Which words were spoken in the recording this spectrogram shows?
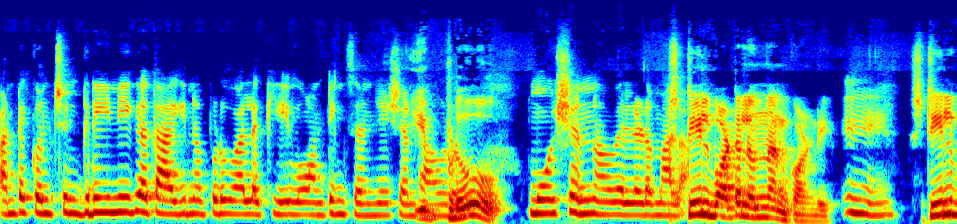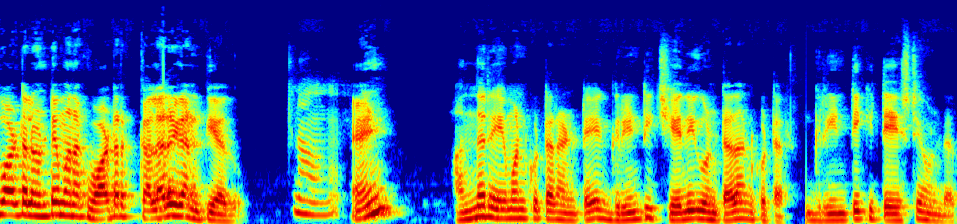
అంటే కొంచెం గ్రీనీగా తాగినప్పుడు వాళ్ళకి వామిటింగ్ సెన్సేషన్ ఇప్పుడు మోషన్ వెళ్ళడం స్టీల్ బాటిల్ ఉందనుకోండి. మ్మ్. స్టీల్ బాటిల్ ఉంటే మనకు వాటర్ కలరే కనిపించదు అండ్ అందరు ఏమనుకుంటారంటే గ్రీన్ టీ చేదిగా ఉంటుంది అనుకుంటారు. గ్రీన్ టీకి టేస్టే ఉండదు.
